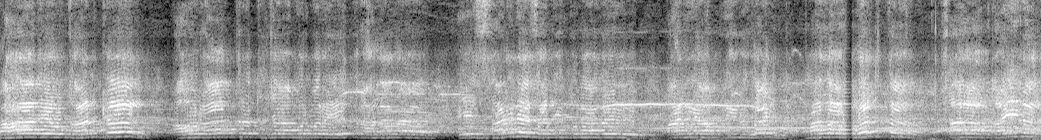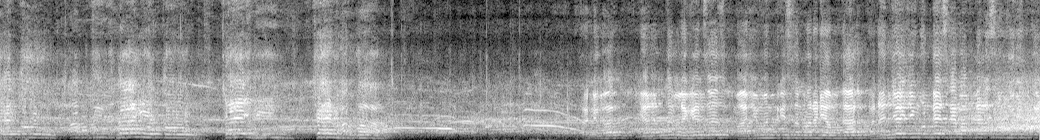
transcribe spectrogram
महादेव जानकर अहोरात्र तुझ्या बरोबर येत राहणार आहे. हे सांगण्यासाठी तुला वेळ आणि आपली हृदय माझा वक्त सारा ताईला देतो. आपली हृदय येतो जय हिंद जय भगवान. धन्यवाद. यानंतर लगेचच माजी मंत्री सन्माननीय आमदार धनंजयजी मुंडे साहेब आपल्याला संबोधित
